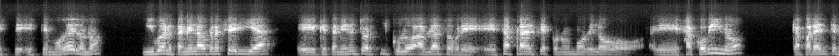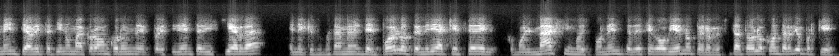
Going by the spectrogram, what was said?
este, este modelo, ¿no? Y bueno, también la otra sería eh, que también en tu artículo habla sobre esa Francia con un modelo eh, jacobino, que aparentemente ahorita tiene un Macron con un eh, presidente de izquierda, en el que supuestamente el pueblo tendría que ser como el máximo exponente de ese gobierno, pero resulta todo lo contrario, porque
